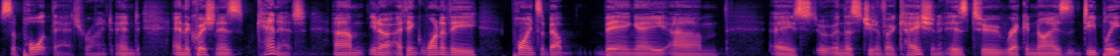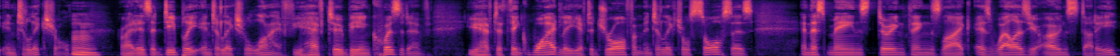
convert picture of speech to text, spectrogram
support that, right? And and the question is, can it? Um, you know, I think one of the points about being a um, a in the student vocation is to recognize deeply intellectual, right? It's a deeply intellectual life. You have to be inquisitive. You have to think widely. You have to draw from intellectual sources, and this means doing things like, as well as your own study,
